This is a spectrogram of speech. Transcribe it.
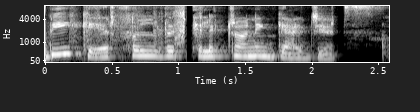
Be careful with electronic gadgets.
